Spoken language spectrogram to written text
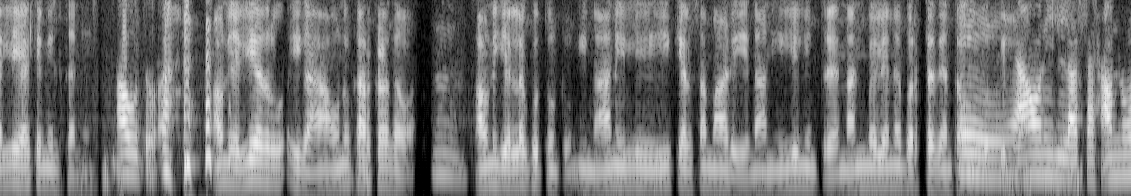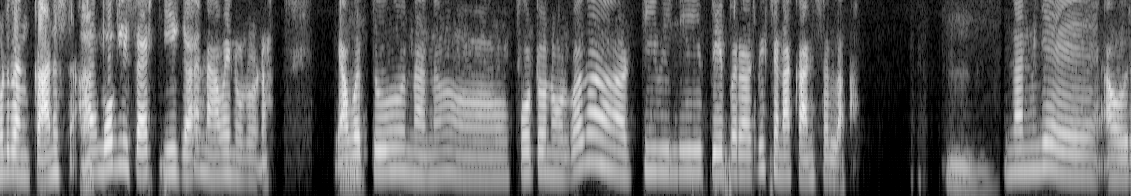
ಅಲ್ಲಿ ಯಾಕೆ ನಿಲ್ತಾನೆ? ಹೌದು. ಅವನು ಎಲ್ಲಿಯಾದ್ರೂ ಈಗ ಅವನು ಕಾರ್ಕಳದವ. ಹ್ಮ್. ಅವನಿಗೆಲ್ಲ ಗೊತ್ತುಂಟು ನೀ ನಾನು ಇಲ್ಲಿ ಈ ಕೆಲಸ ಮಾಡಿ ನಾನು ಇಲ್ಲಿ ನಿಂತ್ರೆ ನನ್ ಮೇಲೇನೆ ಬರ್ತದೆ ಅಂತ ಏ ಅವನಿಲ್ಲ ಸರ್. ಅವ್ನ್ ನೋಡಿದ್ರೆ ಹಂಗ್ ಕಾಣಿಸ್ತಾ ಆ, ಹೋಗ್ಲಿ ಸರ್ ಈಗ ನಾವೇ ನೋಡೋಣ. ಯಾವತ್ತು ನಾನು ಫೋಟೋ ನೋಡುವಾಗ ಟಿವಿಲಿ ಪೇಪರ್ ಆಗ್ಲಿ ಚೆನ್ನಾಗ್ ಕಾಣಿಸಲ್ಲ. ನನ್ಗೆ ಅವ್ರ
